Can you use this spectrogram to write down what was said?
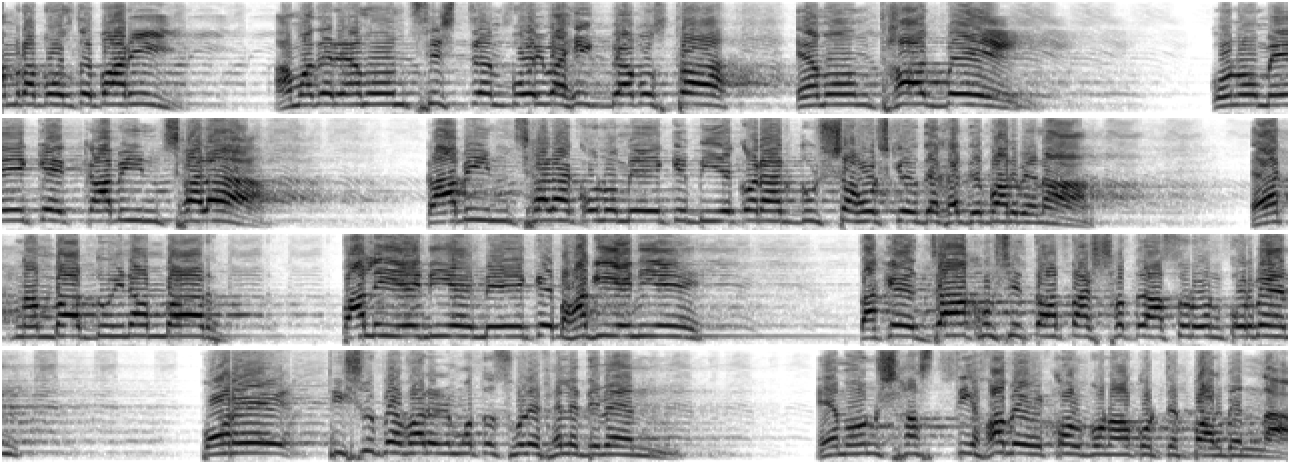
আমরা বলতে পারি, আমাদের এমন সিস্টেম বৈবাহিক ব্যবস্থা এমন থাকবে, কোন মেয়েকে কাবিন ছাড়া কাবিন ছাড়া কোনো মেয়েকে বিয়ে করার দুঃসাহস কেউ দেখাতে পারবে না। এক নাম্বার, দুই নাম্বার, পালিয়ে নিয়ে, মেয়েকে ভাগিয়ে নিয়ে তাকে যা খুশি তা তার সাথে আচরণ করবেন, পরে টিস্যু পেপারের মতো ছুঁড়ে ফেলে দিবেন। এমন শাস্তি হবে কল্পনা করতে পারবেন না।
